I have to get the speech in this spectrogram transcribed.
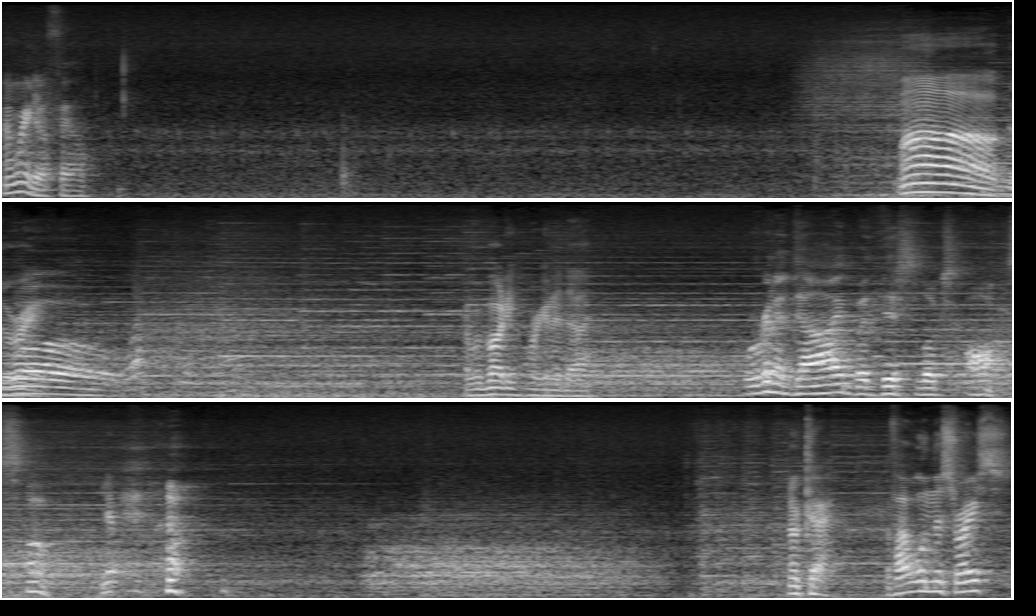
I'm ready to fail. Oh, great. Whoa. Everybody, we're gonna die. We're gonna die, but this looks awesome. Yep. Okay. If I win this race,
